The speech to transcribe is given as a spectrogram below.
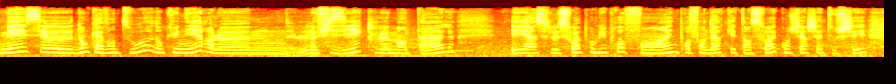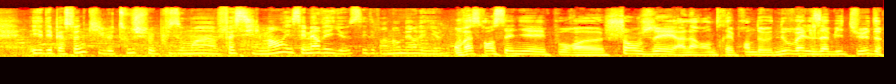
mais c'est euh, donc avant tout donc unir le physique, le mental et un, le soi pour lui profond, hein, une profondeur qui est en soi qu'on cherche à toucher. Et il y a des personnes qui le touchent plus ou moins facilement et c'est merveilleux, c'est vraiment merveilleux. On va se renseigner pour euh, changer à la rentrée, prendre de nouvelles habitudes.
